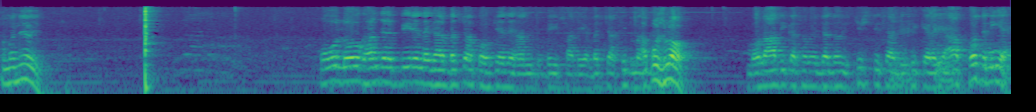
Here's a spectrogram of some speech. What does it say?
سمجھ نہیں آئی وہ لوگ ہیں جڑے پیرے دے گھر بچہ پہنچے نے ہن بھی ساڈے بچہ خدمت پوچھ لو مولا دی قسم ہے جدوں چشتی ساڈی فکر ہے آپ خود نہیں ہے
